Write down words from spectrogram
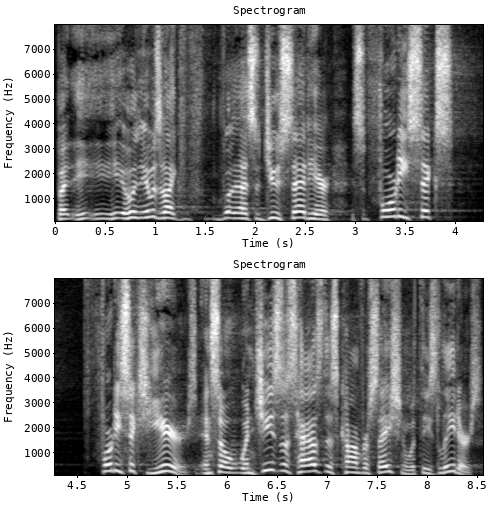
but it, was, it was like, as the Jew said here, it's 46, 46 years. And so when Jesus has this conversation with these leaders,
